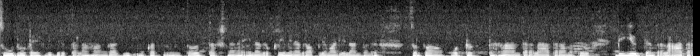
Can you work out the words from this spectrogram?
ಸೂಡ್ರು ಟೈಪ್ ಬಿದ್ದಿರುತ್ತಲ್ಲ, ಹಾಗಾಗಿ ಮುಖ ತೊಳೆದ ತಕ್ಷಣ ಏನಾದರೂ ಕ್ರೀಮ್ ಏನಾದರೂ ಅಪ್ಲೈ ಮಾಡಲಿಲ್ಲ ಅಂತಂದರೆ ಸ್ವಲ್ಪ ಒಟ್ಟು ಥರ ಅಂತಾರಲ್ಲ, ಆ ಥರ ಮತ್ತು ಬಿಗಿಯುತ್ತೆ ಅಂತಾರಲ್ಲ, ಆ ಥರ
